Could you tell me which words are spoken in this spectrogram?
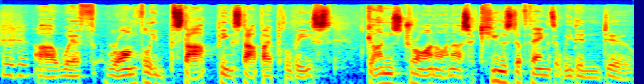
mm-hmm. uh, with wrongfully stopped, being stopped by police, guns drawn on us, accused of things that we didn't do.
